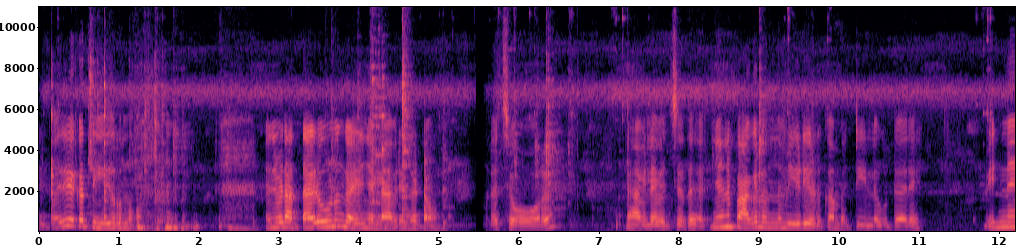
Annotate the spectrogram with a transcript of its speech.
ഇപ്പൊക്കെ തീർന്നു. ഇവിടെ അത്താഴൂണും കഴിഞ്ഞ എല്ലാവരും കേട്ടോ. നമ്മുടെ ചോറ് രാവിലെ വെച്ചത്. ഞാൻ പകലൊന്നും വീഡിയോ എടുക്കാൻ പറ്റിയില്ല കൂട്ടുകാരെ. പിന്നെ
